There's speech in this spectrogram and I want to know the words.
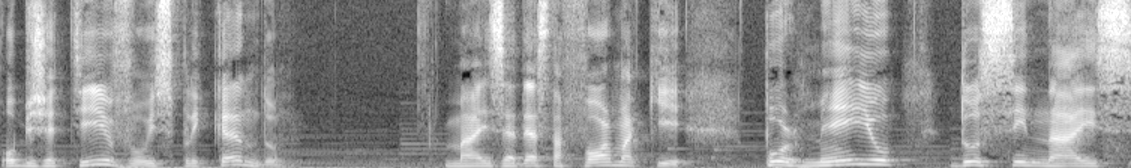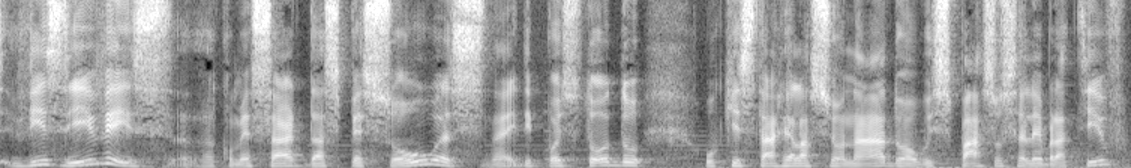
objetivo, explicando, mas é desta forma que por meio dos sinais visíveis, a começar das pessoas, né, e depois todo o que está relacionado ao espaço celebrativo,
